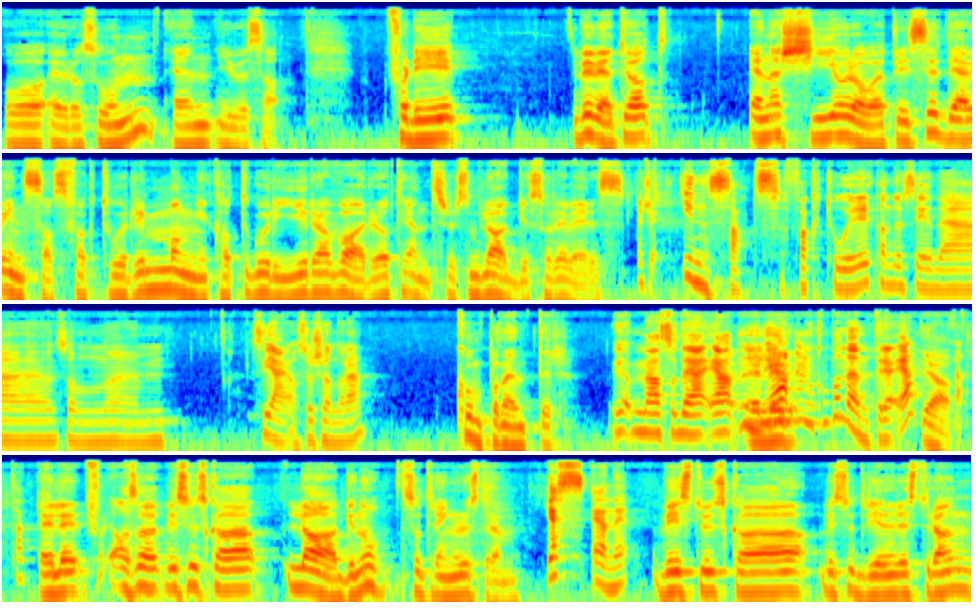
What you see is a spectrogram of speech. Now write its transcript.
og eurosonen enn i USA. Fordi vi vet jo at energi- og råvarepriser det er jo innsatsfaktorer i mange kategorier av varer og tjenester som lages og leveres. Innsatsfaktorer, kan du si det sånn eh, Så jeg også skjønner det? Komponenter. Ja, men altså det ja, mm, Eller- ja, mm, komponenter, ja. ja. Ja. ja takk. Eller altså, hvis du skal lage noe, så trenger du strøm. Yes, enig. Hvis du, skal, hvis du driver en restaurant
